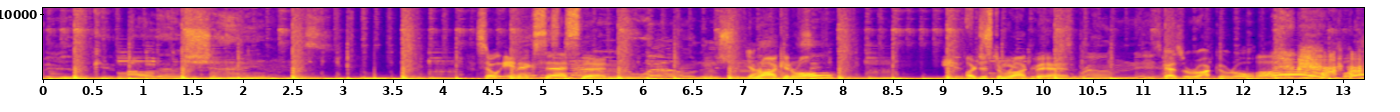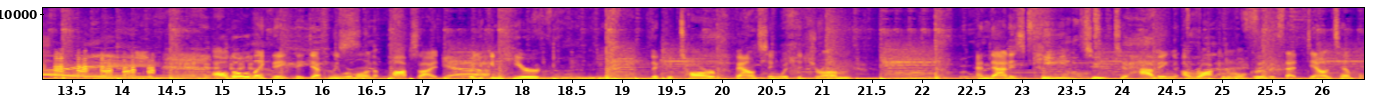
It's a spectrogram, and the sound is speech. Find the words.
Look at all the shines. So INXS then, Yeah. rock and roll, or just a rock band? Guys are rock and roll. Oh boy! Although like they, they definitely were more on the pop side, Yeah. but you can hear the guitar bouncing with the drum. And that is key to, to having a rock and roll groove. It's that down tempo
